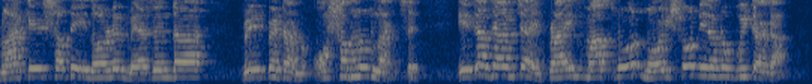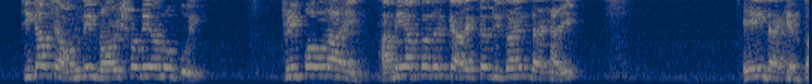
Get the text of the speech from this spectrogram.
ব্ল্যাকের সাথে এই ধরনের ম্যাজেন্ডা রেড প্যাটার্ন অসাধারণ লাগছে। এটা যার চাই প্রাইস মাত্র নয়শো নিরানব্বই টাকা। ঠিক আছে অনলি নয়শো নিরানব্বই। ট্রিপল নাইন আমি আপনাদেরকে আরেকটা ডিজাইন দেখাই। এই দেখেন, তো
